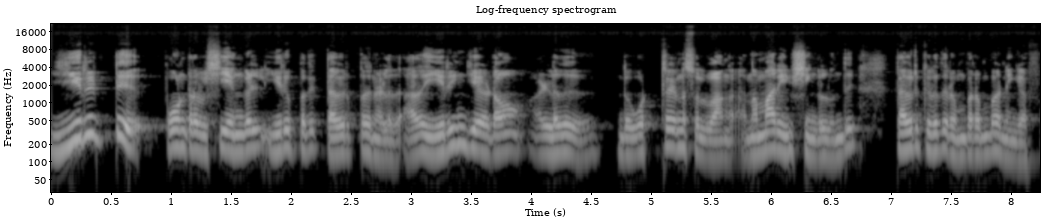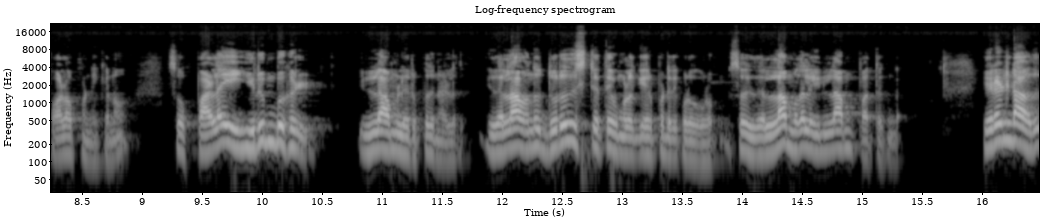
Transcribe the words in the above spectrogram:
இருட்டு போன்ற விஷயங்கள் இருப்பதை தவிர்ப்பது நல்லது. அதை எரிஞ்ச இடம் அல்லது இந்த ஒற்றைன்னு சொல்லுவாங்க. அந்த மாதிரி விஷயங்கள் வந்து தவிர்க்கிறது ரொம்ப ரொம்ப நீங்கள் ஃபாலோ பண்ணிக்கணும். ஸோ பழைய இரும்புகள் இல்லாமல் இருப்பது நல்லது. இதெல்லாம் வந்து துரதிர்ஷ்டத்தை உங்களுக்கு ஏற்படுத்தி கொடுக்கணும் ஸோ இதெல்லாம் முதல்ல இல்லாமல் பார்த்துக்குங்க. இரண்டாவது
